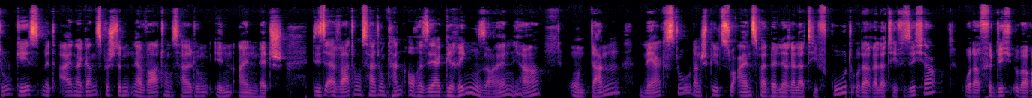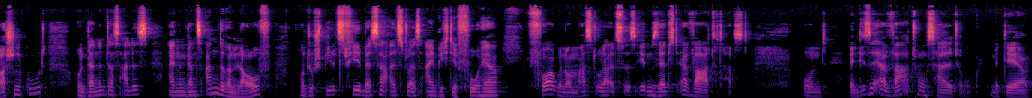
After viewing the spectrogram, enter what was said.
Du gehst mit einer ganz bestimmten Erwartungshaltung in ein Match. Diese Erwartungshaltung kann auch sehr gering sein, ja. Und dann merkst du, dann spielst du ein, zwei Bälle relativ gut oder relativ sicher oder für dich überraschend gut. Und dann nimmt das alles einen ganz anderen Lauf und du spielst viel besser, als du es eigentlich dir vorher vorgenommen hast oder als du es eben selbst erwartet hast. Und wenn diese Erwartungshaltung, mit der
